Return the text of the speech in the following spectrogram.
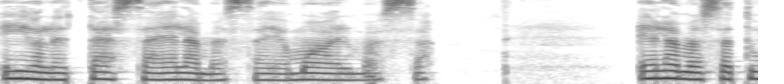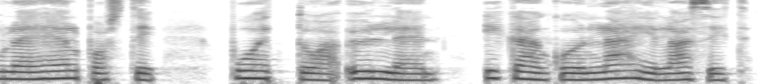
ei ole tässä elämässä ja maailmassa. Elämässä tulee helposti puettua ylleen ikään kuin lähilasit,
